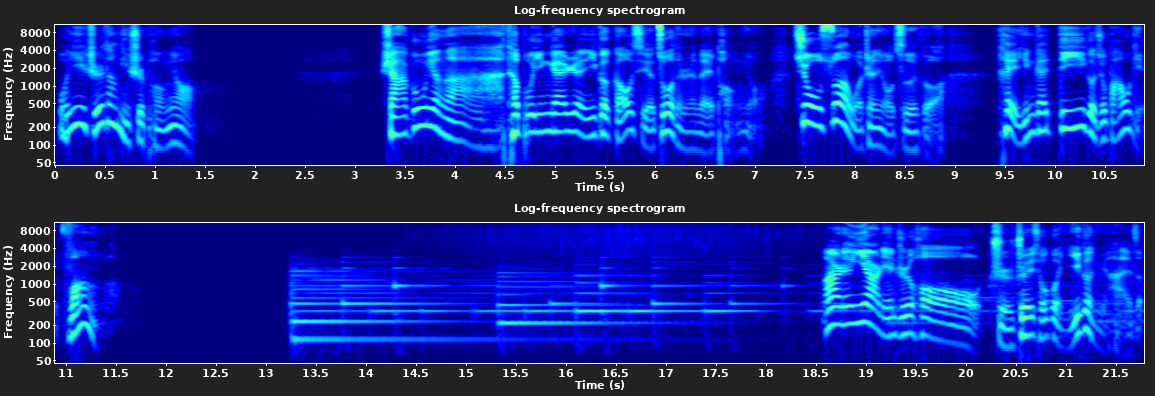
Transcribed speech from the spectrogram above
我一直当你是朋友。傻姑娘啊，她不应该认一个搞写作的人为朋友。就算我真有资格，她也应该第一个就把我给忘了。二零一二年之后，只追求过一个女孩子。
